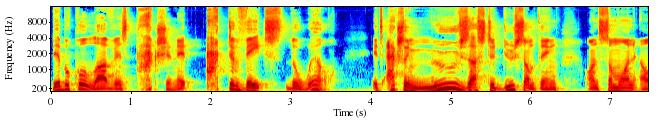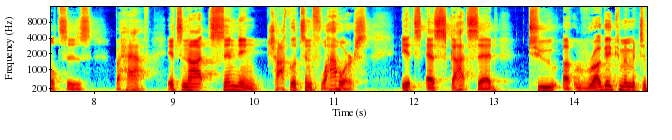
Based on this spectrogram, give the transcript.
Biblical love is action, it activates the will. It actually moves us to do something on someone else's behalf. It's not sending chocolates and flowers. It's, as Scot said, to a rugged commitment to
